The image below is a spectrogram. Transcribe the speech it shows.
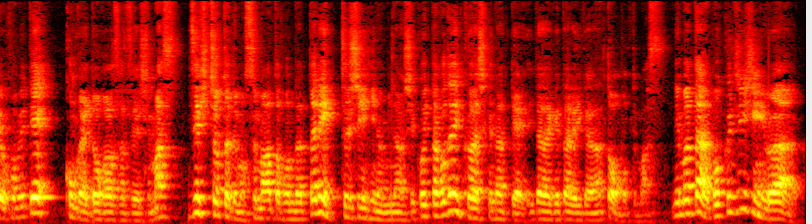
いを込めて、今回動画を撮影します。ぜひちょっとでもスマートフォンだったり、通信費の見直し、こういったことに詳しくなっていただけたらいいかなと思ってます。で、また僕自身は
